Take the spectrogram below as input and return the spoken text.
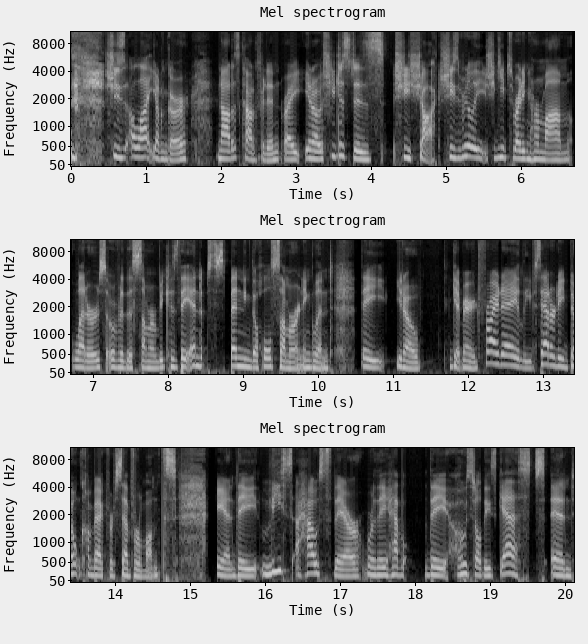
she's a lot younger, not as confident, right? You know, she just is she's shocked. She's really she keeps writing her mom letters over this summer because they end up spending the whole summer in England. They, you know, get married Friday, leave Saturday, don't come back for several months. And they lease a house there where they have they host all these guests and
